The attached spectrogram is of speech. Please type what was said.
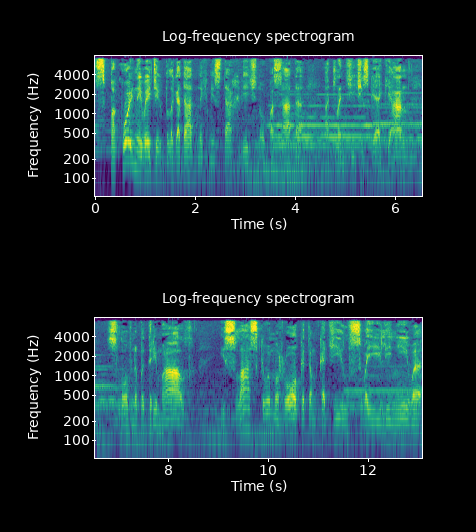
Спокойный в этих благодатных местах вечного посада Атлантический океан словно бы дремал и с ласковым рокотом катил свои лениво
